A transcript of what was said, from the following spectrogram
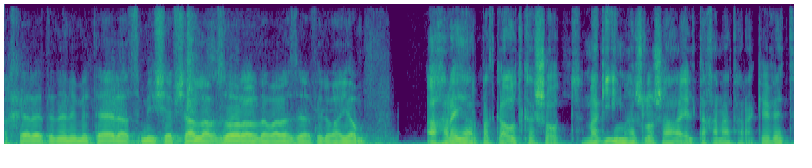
אחרת אינני מתאר לעצמי שאפשר לחזור על הדבר הזה אפילו היום. אחרי הרפתקאות קשות, מגיעים השלושה אל תחנת הרכבת,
